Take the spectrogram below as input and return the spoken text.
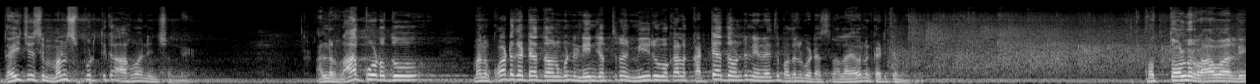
దయచేసి మనస్ఫూర్తిగా ఆహ్వానించండి. వాళ్ళు రాకూడదు. మనం కోట కట్టేద్దాం అనుకుంటే నేను చెప్తున్నాను మీరు ఒకవేళ కట్టేద్దాం అంటే నేనైతే బదులు కొట్టేస్తాను అలా ఎవరైనా కడితే కొత్త వాళ్ళు రావాలి.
